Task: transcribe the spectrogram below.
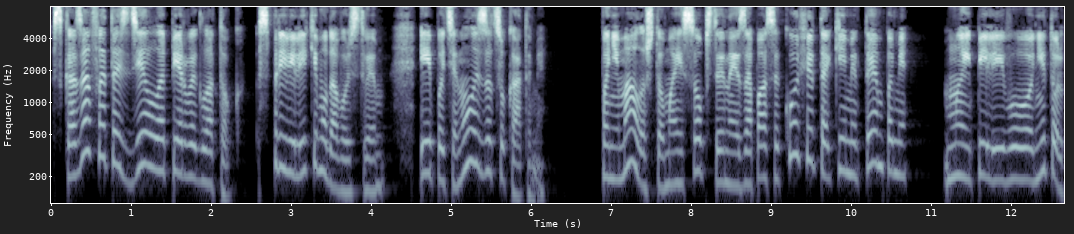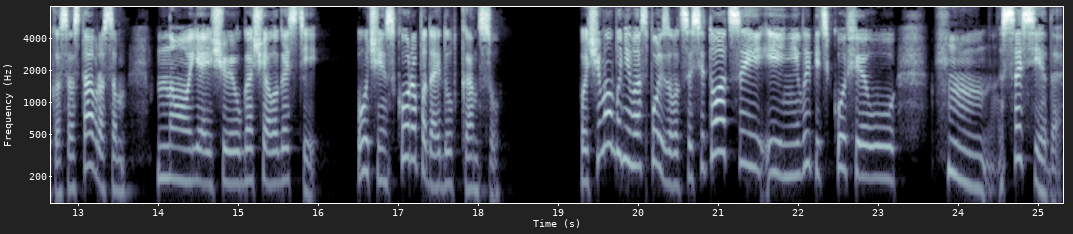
Сказав это, сделала первый глоток, с превеликим удовольствием, и потянулась за цукатами. Понимала, что мои собственные запасы кофе такими темпами... Мы пили его не только со Ставросом, но я еще и угощала гостей. Очень скоро подойдут к концу. Почему бы не воспользоваться ситуацией и не выпить кофе у... Хм... соседа?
